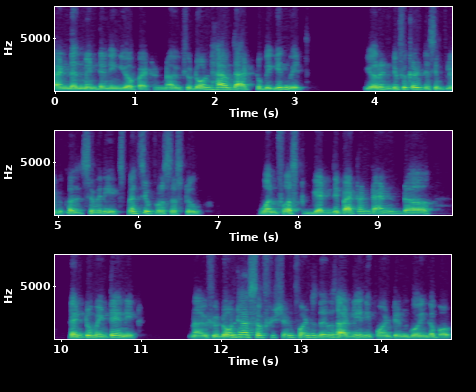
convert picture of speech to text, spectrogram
and then maintaining your patent. Now, if you don't have that to begin with, you're in difficulty simply because it's a very expensive process to one first get the patent and uh, then to maintain it. Now, if you don't have sufficient funds, there is hardly any point in going about.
